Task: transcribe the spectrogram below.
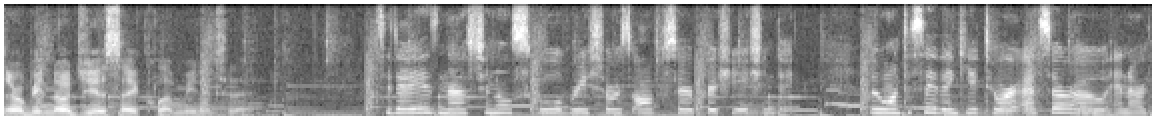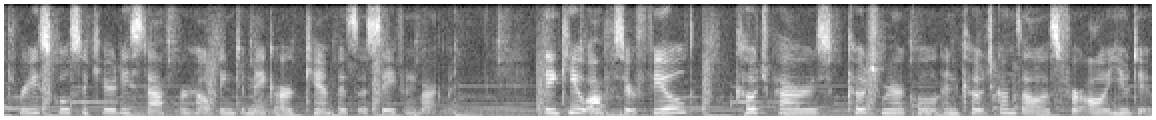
There will be no GSA club meeting today. Today is National School Resource Officer Appreciation Day. We want to say thank you to our SRO and our three school security staff for helping to make our campus a safe environment. Thank you, Officer Field, Coach Powers, Coach Miracle, and Coach Gonzalez for all you do.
